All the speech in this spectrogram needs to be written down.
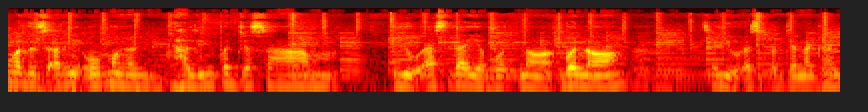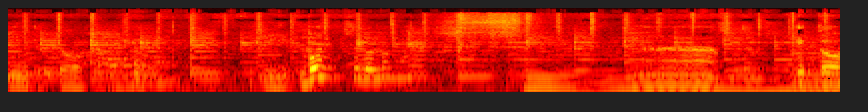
Ko nga sa ari, oh, mga halin pa dyan sa US dayabot no? Sa US pa dyan naghalin ito. Si, bo, si lolo mo. Na, ito.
